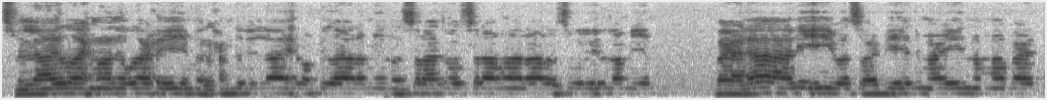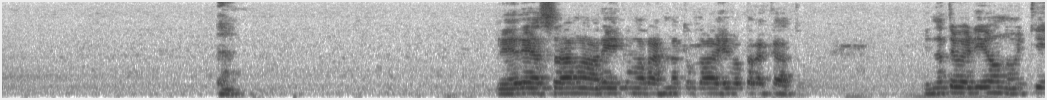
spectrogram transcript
بسم الله الرحمن الرحيم الحمد لله رب العالمين والصلاة والسلام على رسوله الأمين وعلى آله وصحبه أجمعين أما بعد വേറെ അസ്സാം വലൈക്കും വറഹമത്തല്ലാഹി വബർക്കാത്തു ഇന്നത്തെ വീഡിയോ നൂറ്റി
